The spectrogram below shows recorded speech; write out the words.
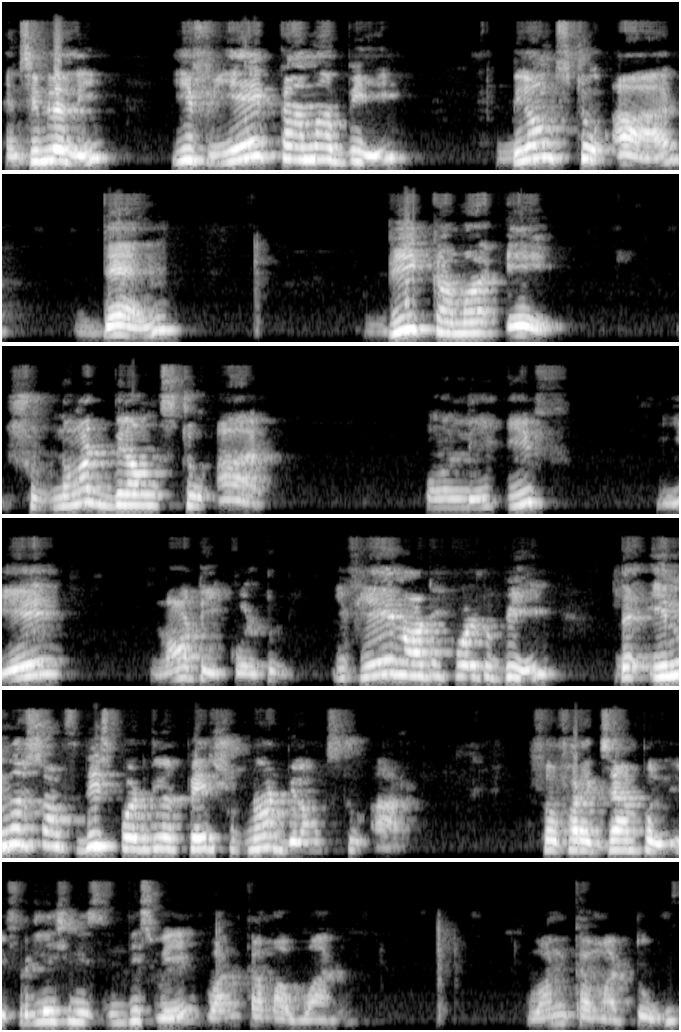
And similarly, if A comma B belongs to R, then B comma A should not belongs to R only if A not equal to B. If A not equal to B, the inverse of this particular pair should not belongs to R. So for example, if relation is in this way, 1 comma 1, 1 comma 2,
